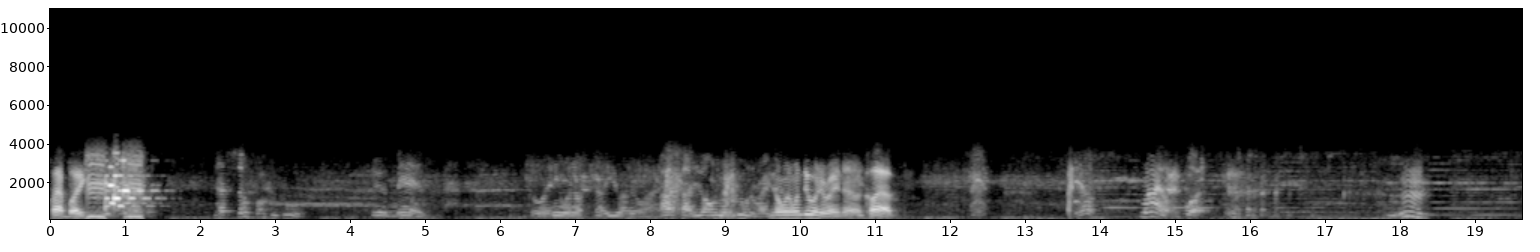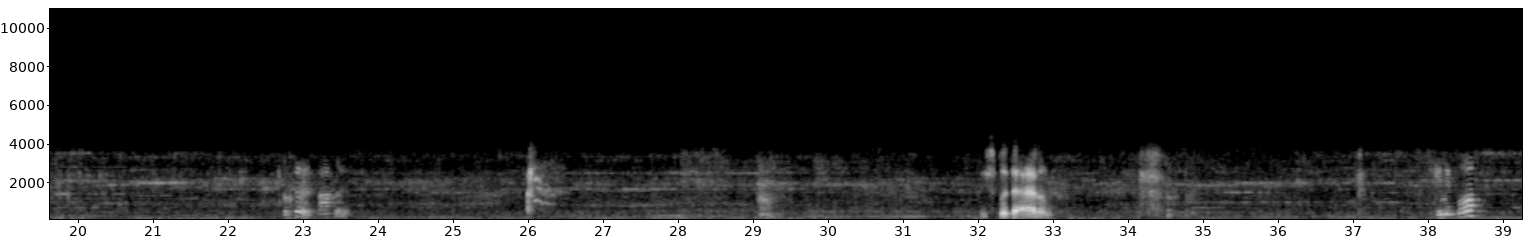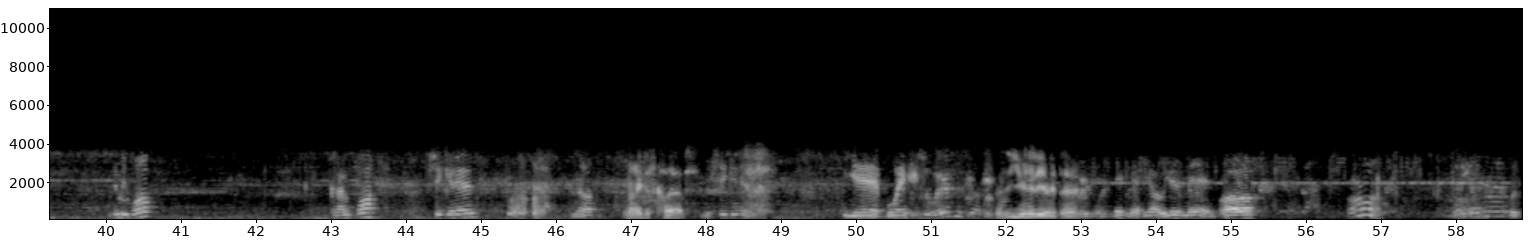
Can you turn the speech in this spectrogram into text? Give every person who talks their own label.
Speaker 1: Clap, buddy.
Speaker 2: That's so fucking cool.
Speaker 3: You're the man. Don't let anyone else tell you otherwise.
Speaker 2: I thought you're the only one doing it right now.
Speaker 1: You're the only one doing it right now. Clap.
Speaker 3: Yep. Smile.
Speaker 2: What?
Speaker 3: Mm-mm. Look at it. Stop it.
Speaker 1: You split the atom.
Speaker 3: Give me ball. Give me ball. Can I have a ball? Shake your hand. No.
Speaker 1: No, he just claps.
Speaker 3: Let me shake your hand. Yeah, boy.
Speaker 1: There's a unity right there.
Speaker 3: Yo, you're the man.
Speaker 2: Uh.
